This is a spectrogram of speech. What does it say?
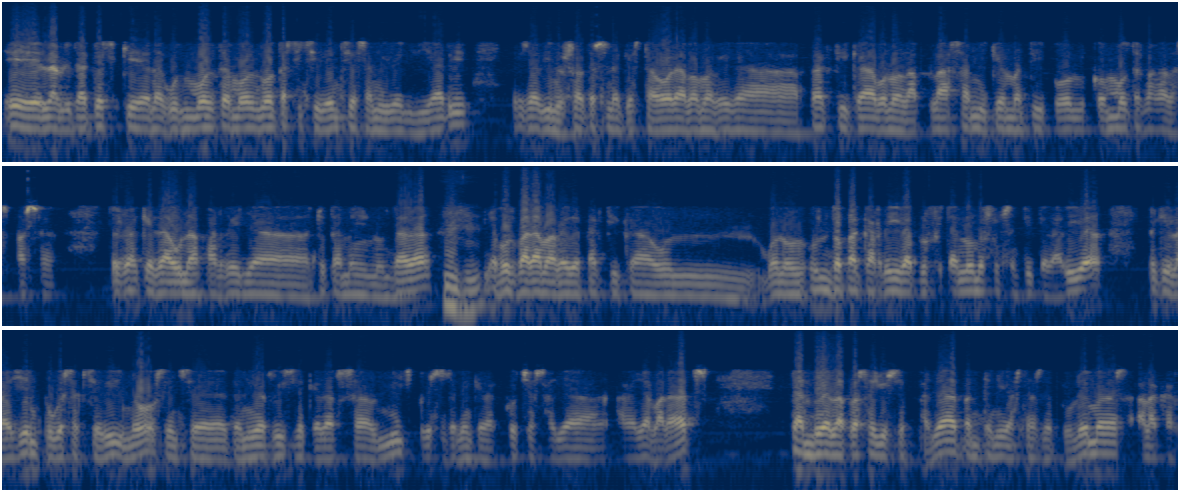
Eh, la veritat és que hi ha hagut molta, molt, moltes incidències a nivell diari, és a dir, nosaltres en aquesta hora vam haver de practicar bueno, la plaça Miquel Matipol, com moltes vegades passa, doncs va quedar una part d'ella totalment inundada, uh -huh. llavors vam haver de practicar un, bueno, un doble carril aprofitant només un sentit de la via, perquè la gent pogués accedir no? sense tenir risc de quedar-se al mig, perquè sense havien quedat cotxes allà, allà barats, també a la plaça Josep Pallat van tenir bastants de problemes, a la, car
